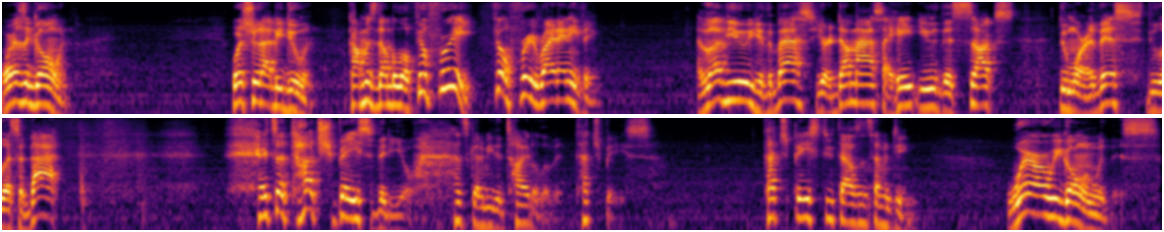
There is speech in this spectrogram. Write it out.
Where's it going? What should I be doing? Comments down below. Feel free. Feel free. Write anything. I love you. You're the best. You're a dumbass. I hate you. This sucks. Do more of this. Do less of that. It's a touch base video. That's going to be the title of it. Touch base. Touch base 2017. Where are we going with this?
